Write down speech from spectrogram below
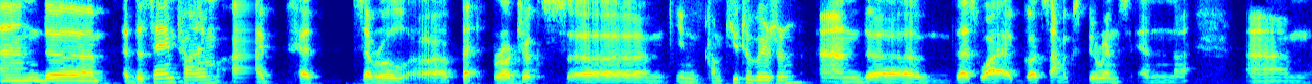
And uh, at the same time, I had several uh, pet projects uh, in computer vision, and uh, that's why I got some experience in uh, um,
